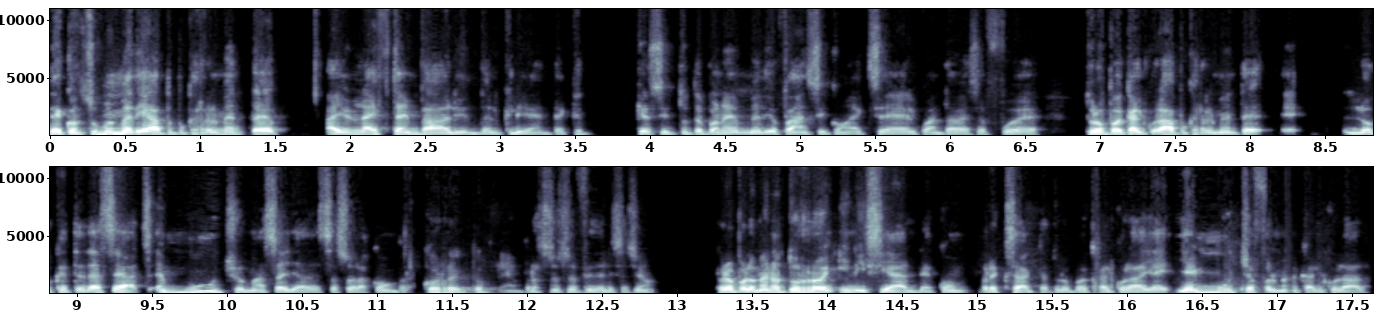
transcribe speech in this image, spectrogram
de consumo inmediato, porque realmente hay un lifetime value del cliente que, que si tú te pones medio fancy con Excel, cuántas veces fue, tú lo puedes calcular, porque realmente eh, lo que te da ese ads es mucho más allá de esa sola compra. Correcto. En un proceso de fidelización. Pero por lo menos tu ROI inicial de compra exacta, tú lo puedes calcular. Y hay, y hay muchas formas de calcular.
